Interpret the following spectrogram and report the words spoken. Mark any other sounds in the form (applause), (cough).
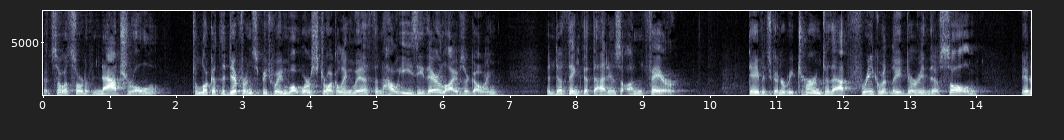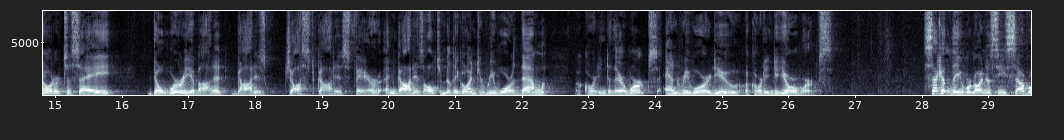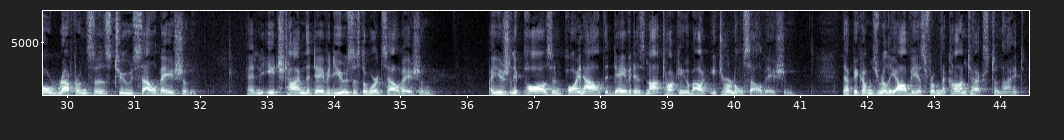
And so it's sort of natural to look at the difference between what we're struggling with and how easy their lives are going, and to think that that is unfair. David's going to return to that frequently during this psalm in order to say, don't worry about it. God is just, God is fair, and God is ultimately going to reward them according to their works and reward you according to your works. Secondly, we're going to see several references to salvation. And each time that David uses the word salvation, I usually pause and point out that David is not talking about eternal salvation. That becomes really obvious from the context tonight,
